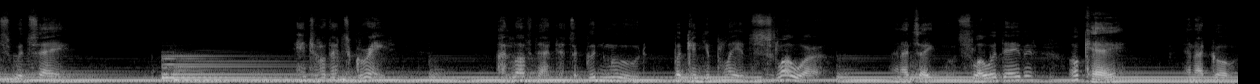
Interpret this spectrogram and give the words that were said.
Would say, Angelo, that's great. I love that. That's a good mood. But can you play it slower? And I'd say, Slower, David? Okay. And I'd go,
